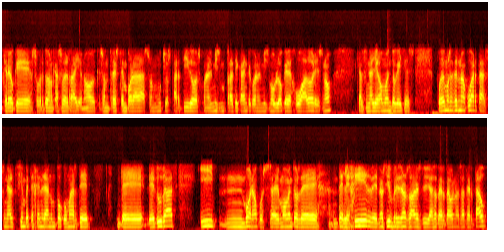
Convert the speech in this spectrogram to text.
creo que, sobre todo en el caso del Rayo, ¿no? Que son tres temporadas, son muchos partidos con el mismo, prácticamente con el mismo bloque de jugadores, ¿no? Que al final llega un momento que dices, podemos hacer una cuarta, al final siempre te generan un poco más de, de, dudas y mm, bueno, pues hay momentos de, elegir, de no siempre no sabes si has acertado o no has acertado,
